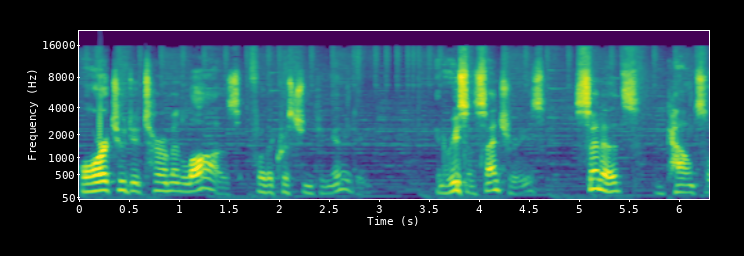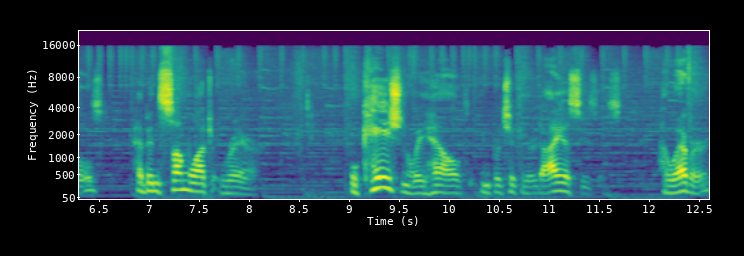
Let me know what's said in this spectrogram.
or to determine laws for the Christian community. In recent centuries, synods and councils have been somewhat rare, occasionally held in particular dioceses. However,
